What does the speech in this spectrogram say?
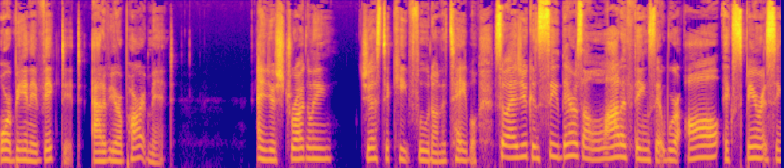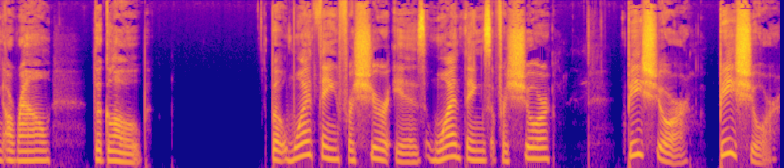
or being evicted out of your apartment. And you're struggling just to keep food on the table. So, as you can see, there's a lot of things that we're all experiencing around the globe. But one thing for sure is one thing's for sure be sure, be sure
